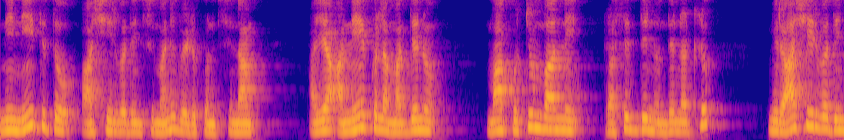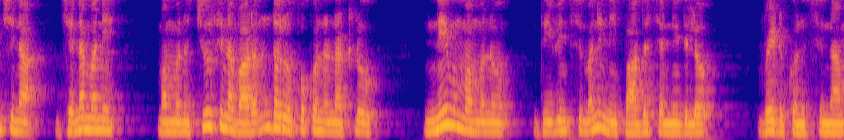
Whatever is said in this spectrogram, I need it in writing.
నీ నీతితో ఆశీర్వదించమని వేడుకొనిచున్నాం. అయ్యా అనేకుల మధ్యను మా కుటుంబాన్ని ప్రసిద్ధి నొందినట్లు మీరు ఆశీర్వదించిన జనమని మమ్మను చూసిన వారందరూ ఒప్పుకొనున్నట్లు నీవు మమ్మను దీవించుమని నీ పాద సన్నిధిలో వేడుకొనిచున్నాం.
